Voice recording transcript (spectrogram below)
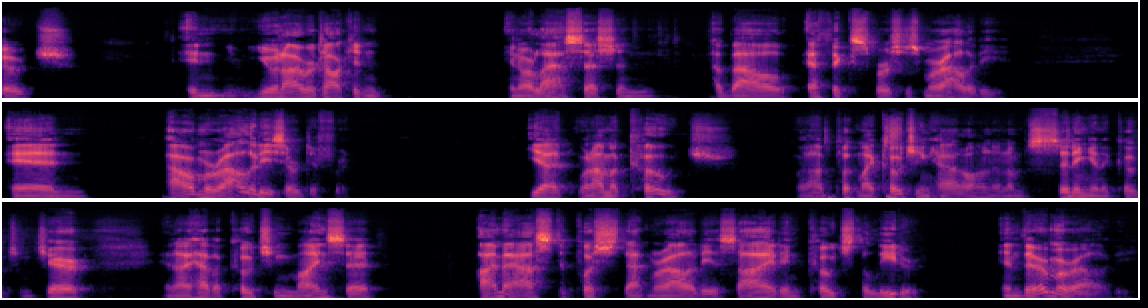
coach. And you and I were talking in our last session about ethics versus morality. And our moralities are different. Yet when I'm a coach, when I put my coaching hat on and I'm sitting in a coaching chair and I have a coaching mindset, I'm asked to push that morality aside and coach the leader in their morality.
